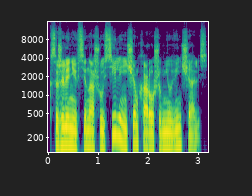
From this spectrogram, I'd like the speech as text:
К сожалению, все наши усилия ничем хорошим не увенчались.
